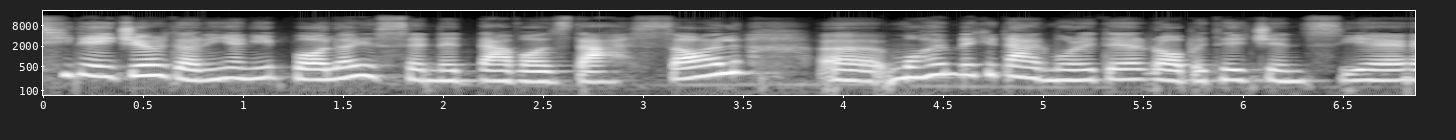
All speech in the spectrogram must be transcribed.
تینیجر دارین یعنی بالای سن دوازده سال مهمه که در مورد رابطه جنسی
